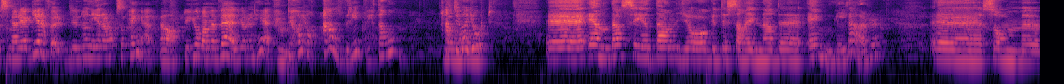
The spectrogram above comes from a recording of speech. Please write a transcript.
som jag reagerar för. Du donerar också pengar. ja. Du jobbar med välgörenhet. Mm. Det har jag aldrig vetat om att du har gjort. Eh, ända sedan jag designade änglar eh, som eh,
